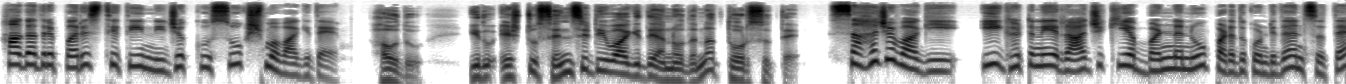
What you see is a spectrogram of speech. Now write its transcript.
ಹಾಗಾದ್ರೆ ಪರಿಸ್ಥಿತಿ ನಿಜಕ್ಕೂ ಸೂಕ್ಷ್ಮವಾಗಿದೆ. ಹೌದು ಇದು ಎಷ್ಟು ಸೆನ್ಸಿಟಿವ್ ಆಗಿದೆ ಅನ್ನೋದನ್ನ ತೋರಿಸುತ್ತೆ. ಸಹಜವಾಗಿ ಈ ಘಟನೆ ರಾಜಕೀಯ ಬಣ್ಣನೂ ಪಡೆದುಕೊಂಡಿದೆ ಅನ್ಸುತ್ತೆ.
